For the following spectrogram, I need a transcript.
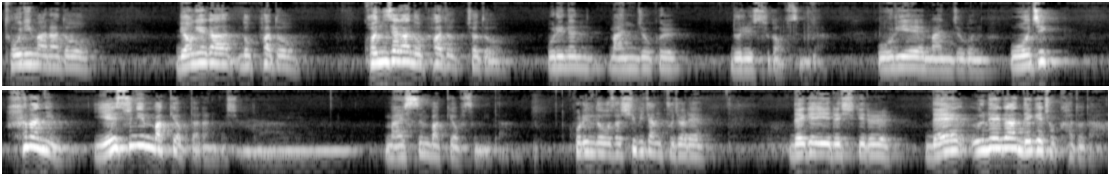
돈이 많아도 명예가 높아도 권세가 높아져도 우리는 만족을 누릴 수가 없습니다. 우리의 만족은 오직 하나님, 예수님밖에 없다라는 것입니다. 말씀밖에 없습니다. 고린도후서 12장 9절에 내게 이르시기를 내 은혜가 내게 족하도다.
